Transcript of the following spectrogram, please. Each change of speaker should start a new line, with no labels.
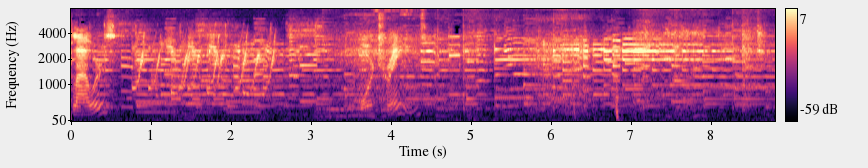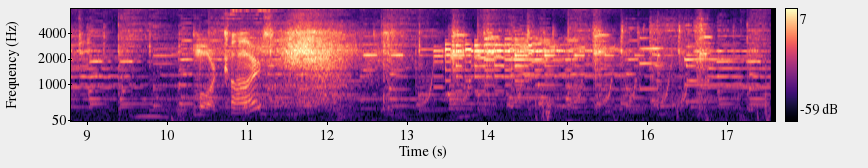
flowers, more trains,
